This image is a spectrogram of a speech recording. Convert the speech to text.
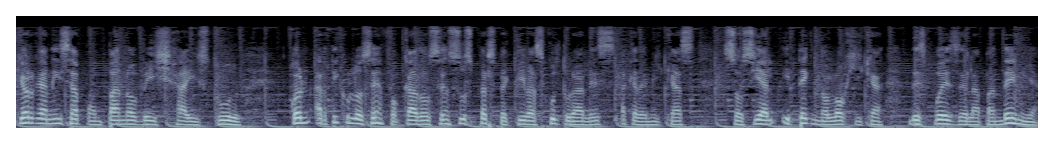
que organiza Pompano Beach High School con artículos enfocados en sus perspectivas culturales, académicas, social y tecnológica después de la pandemia.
